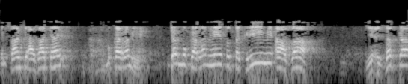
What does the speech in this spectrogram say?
انسان کے اعضاء کیا ہے؟ مکرم ہے۔ جب مکرم ہے تو تقریم اعضاء، یہ عزت کا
